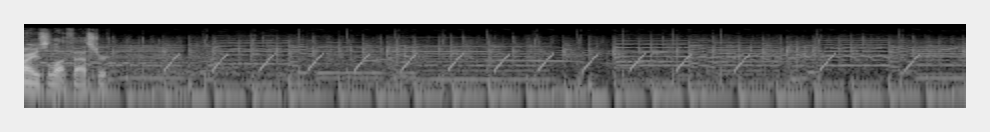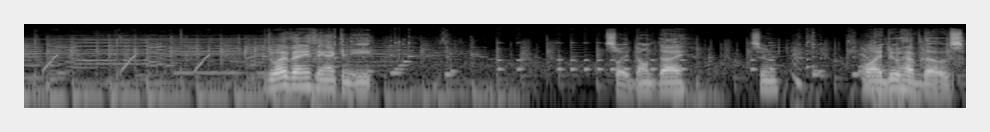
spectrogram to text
Mario's a lot faster. Do I have anything I can eat? So I don't die soon? Well, I do have those.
